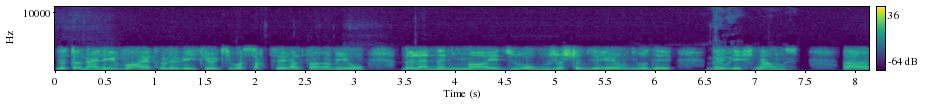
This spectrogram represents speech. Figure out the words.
le va être le véhicule qui va sortir Alfa Romeo de l'anonymat et du rouge, je te dirais, au niveau des, ben des, finances. Euh,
